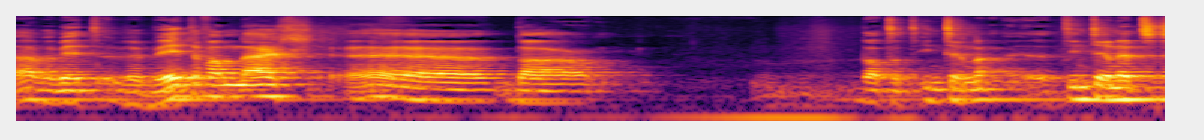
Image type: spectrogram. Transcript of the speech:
ja, we, weten, we weten vandaag dat, dat het, internet, het internet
